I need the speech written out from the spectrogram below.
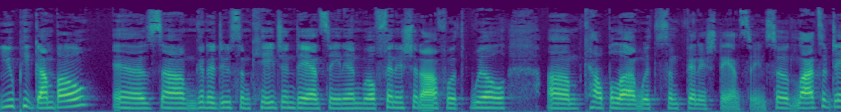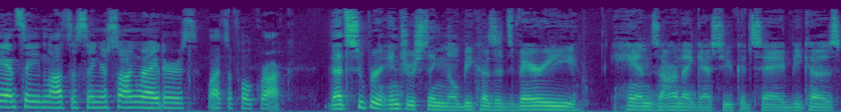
UP Gumbo is um, going to do some Cajun dancing, and we'll finish it off with Will um, with some Finnish dancing. So lots of dancing, lots of singer songwriters, lots of folk rock. That's super interesting though because it's very hands-on, I guess you could say. Because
